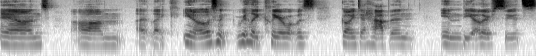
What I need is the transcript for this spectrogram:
and um, I, like, you know, it wasn't really clear what was going to happen in the other suits.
